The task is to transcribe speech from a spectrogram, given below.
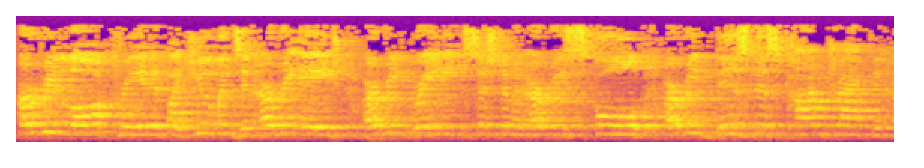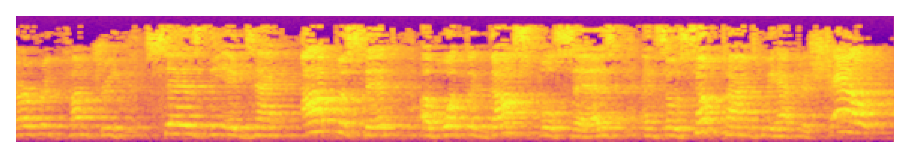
Every law created by humans in every age, every grading system in every school, every business contract in every country says the exact opposite of what the gospel says. And so sometimes we have to shout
